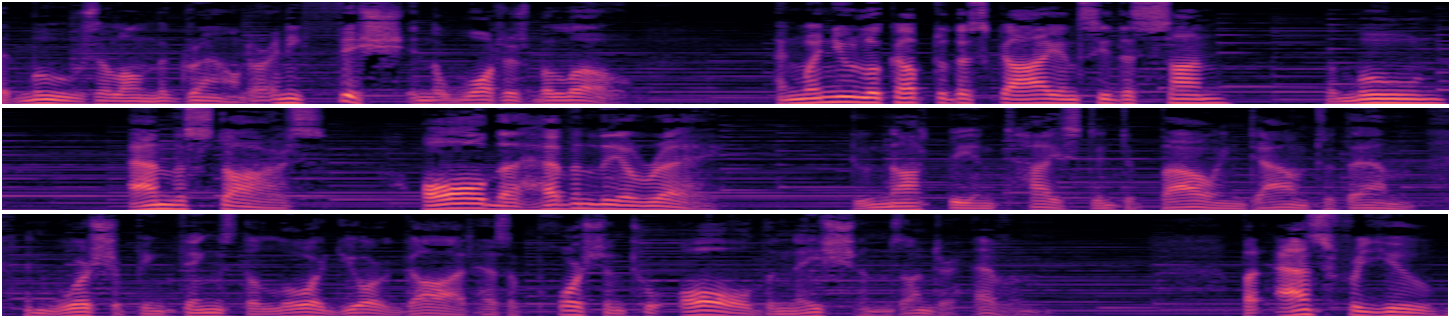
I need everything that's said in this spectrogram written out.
that moves along the ground, or any fish in the waters below. And when you look up to the sky and see the sun, the moon, and the stars, all the heavenly array, do not be enticed into bowing down to them and worshiping things the Lord your God has apportioned to all the nations under heaven. But as for you,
